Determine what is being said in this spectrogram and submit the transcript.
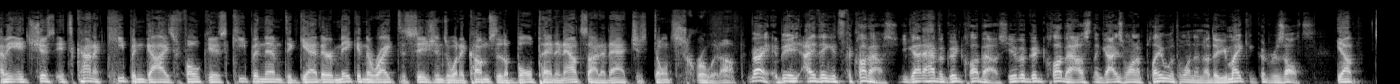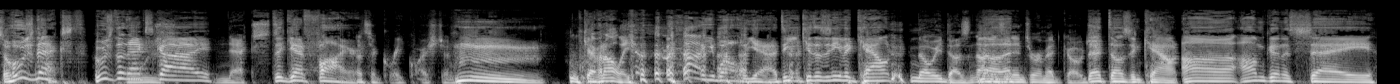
I mean, it's just it's kind of keeping guys focused, keeping them together, making the right decisions when it comes to the bullpen, and outside of that, just don't screw it up. Right. I think it's the clubhouse. You got to have a good clubhouse. You have a good clubhouse, and the guys want to play with one another. You might get good results. Yep. So who's next? Who's the next who's guy next to get fired? That's a great question. Hmm. Kevin Ollie. well, yeah. Does it even count? No, he does. Not no, as that, an interim head coach. That doesn't count. Uh, I'm going to say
